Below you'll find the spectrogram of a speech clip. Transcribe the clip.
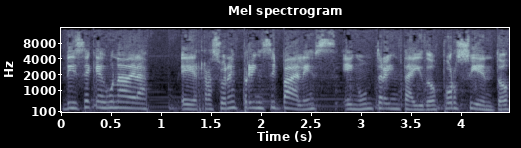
dice que es una de las eh, razones principales en un 32%.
